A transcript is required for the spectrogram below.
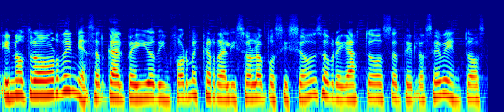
En otro orden, y acerca del pedido de informes que realizó la oposición sobre gastos de los eventos,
